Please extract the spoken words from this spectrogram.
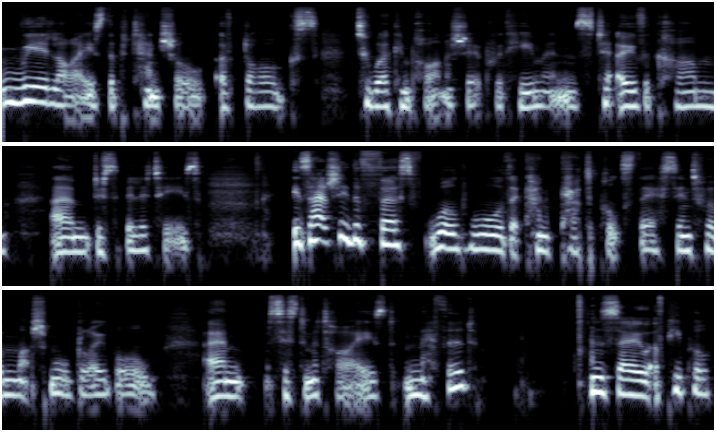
realize the potential of dogs to work in partnership with humans to overcome um, disabilities it's actually the First World War that kind of catapults this into a much more global, um, systematized method. And so, of people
